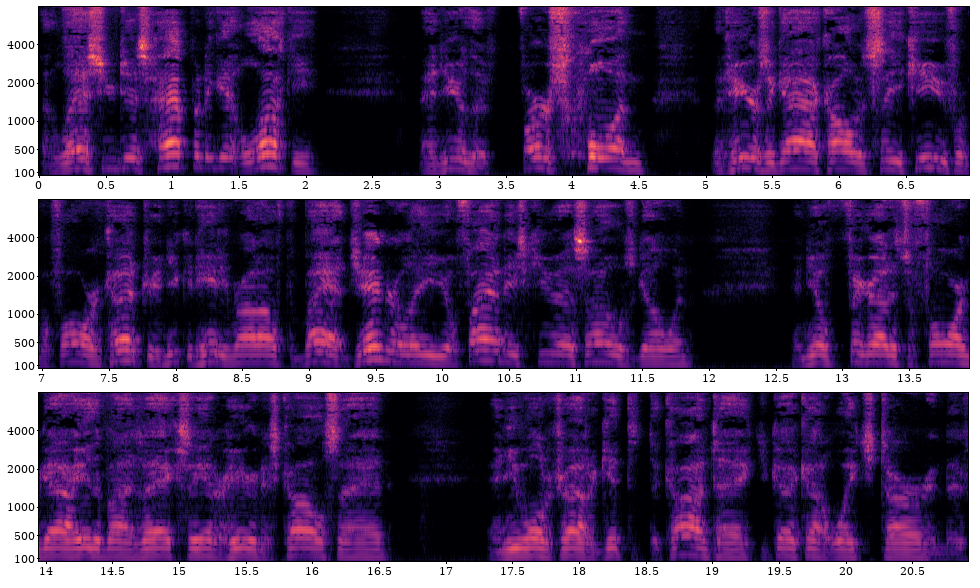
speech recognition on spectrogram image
unless you just happen to get lucky and you're the first one that hears a guy calling CQ from a foreign country and you can hit him right off the bat, generally you'll find these QSOs going and you'll figure out it's a foreign guy either by his accent or hearing his call sign and you want to try to get the, contact, you got to kind of wait your turn and there's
